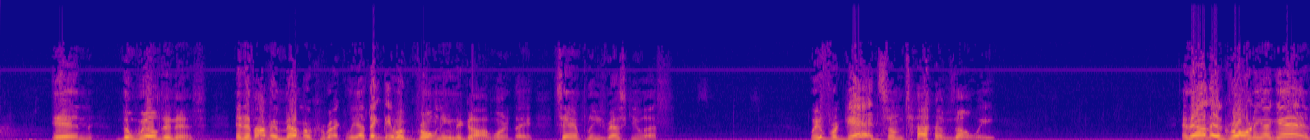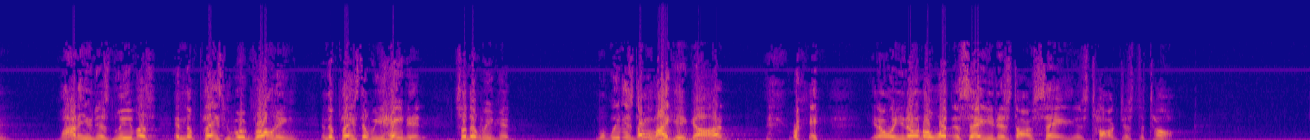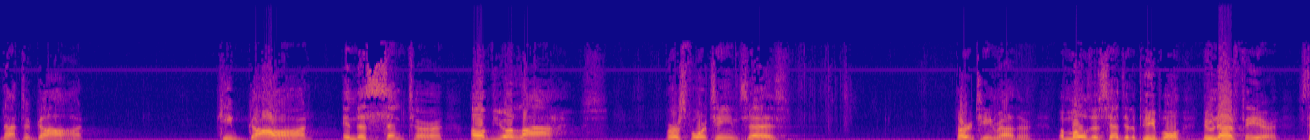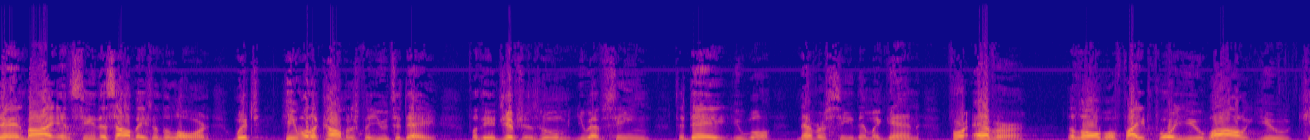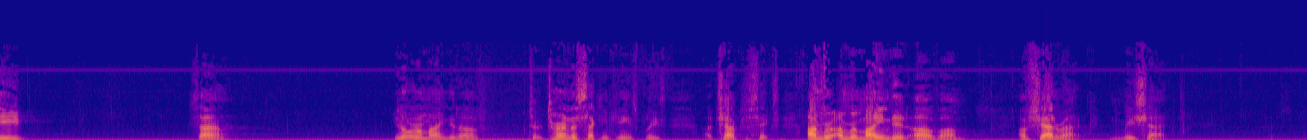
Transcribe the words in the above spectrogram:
in the wilderness. And if I remember correctly, I think they were groaning to God, weren't they? Saying, please rescue us. We forget sometimes, don't we? And now they're groaning again. Why don't you just leave us in the place we were groaning, in the place that we hated, so that we could, well, we just don't like it, God. right? You know, when you don't know what to say, you just start saying, you just talk just to talk. Not to God. Keep God in the center of your lives. Verse 14 says, 13 rather, but Moses said to the people, do not fear, stand by and see the salvation of the Lord, which he will accomplish for you today. For the Egyptians whom you have seen today, you will never see them again forever. The Lord will fight for you while you keep silent. You know what I'm reminded of? Turn to 2 Kings, please, uh, chapter 6. I'm, re- I'm reminded of um, of Shadrach, Meshach,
